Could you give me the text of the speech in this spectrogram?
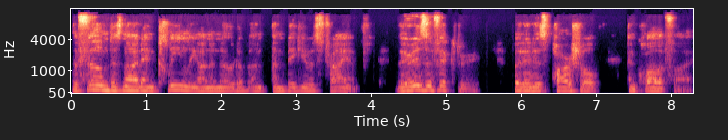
The film does not end cleanly on a note of ambiguous triumph. There is a victory, but it is partial and qualified.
